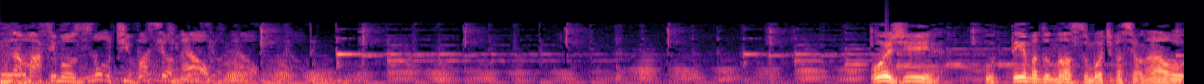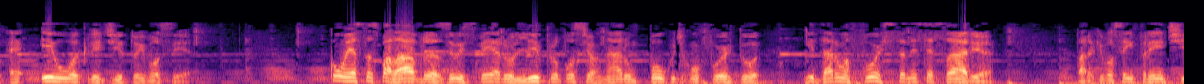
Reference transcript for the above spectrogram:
na Máximos Motivacional. Hoje, o tema do nosso motivacional é Eu Acredito em Você. Com estas palavras, eu espero lhe proporcionar um pouco de conforto e dar uma força necessária para que você enfrente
